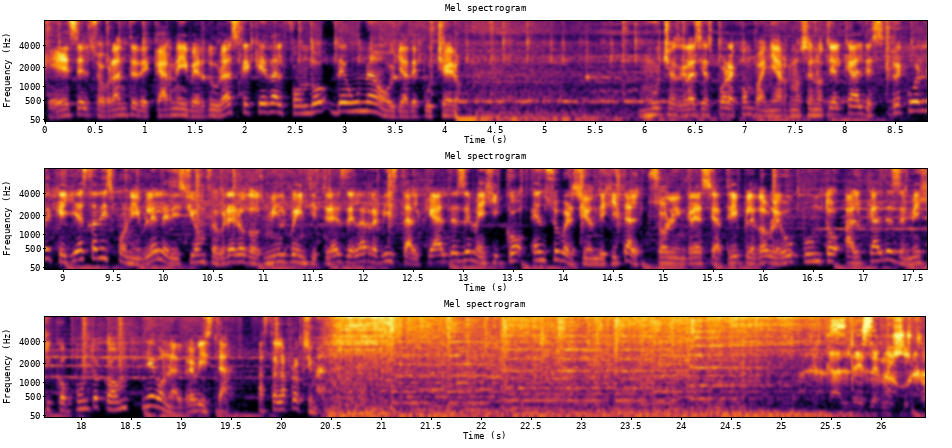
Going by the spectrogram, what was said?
que es el sobrante de carne y verduras que queda al fondo de una olla de puchero. Muchas gracias por acompañarnos en Alcaldes. Recuerde que ya está disponible la edición febrero 2023 de la revista Alcaldes de México en su versión digital. Solo ingrese a www.alcaldesdemexico.com diagonal revista. Hasta la próxima. Alcaldes de México.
